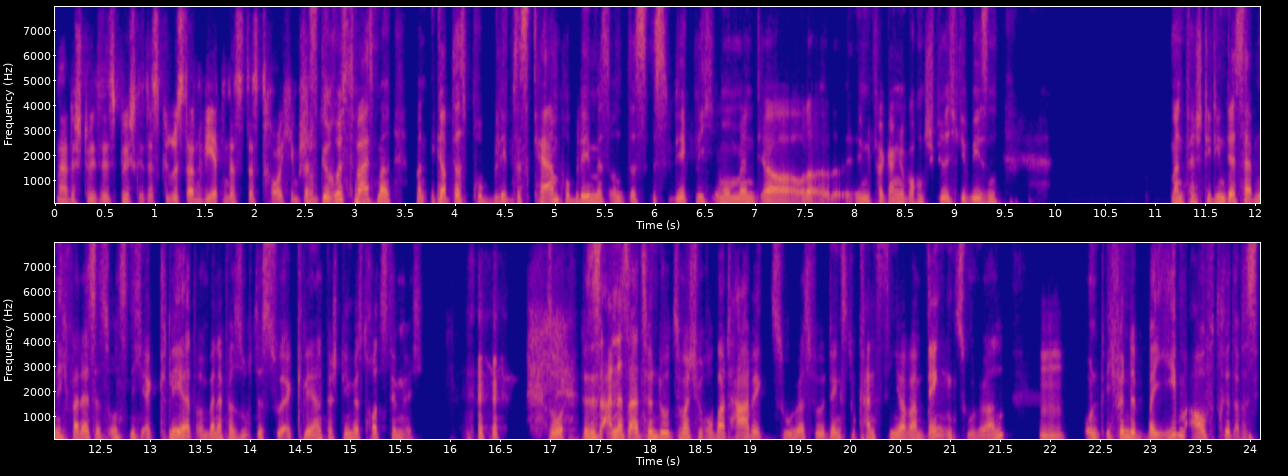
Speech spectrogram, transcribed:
na, das ist böse, das Gerüst an Werten, das, das traue ich ihm schon. Das Gerüst zu. weiß man. man ich glaube, das Problem, das Kernproblem ist, und das ist wirklich im Moment ja oder in den vergangenen Wochen schwierig gewesen, man versteht ihn deshalb nicht, weil er es uns nicht erklärt. Und wenn er versucht, es zu erklären, verstehen wir es trotzdem nicht. so, das ist anders, als wenn du zum Beispiel Robert Habeck zuhörst, wo du denkst, du kannst ihn ja beim Denken zuhören. Mhm. Und ich finde, bei jedem Auftritt, aber, es,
